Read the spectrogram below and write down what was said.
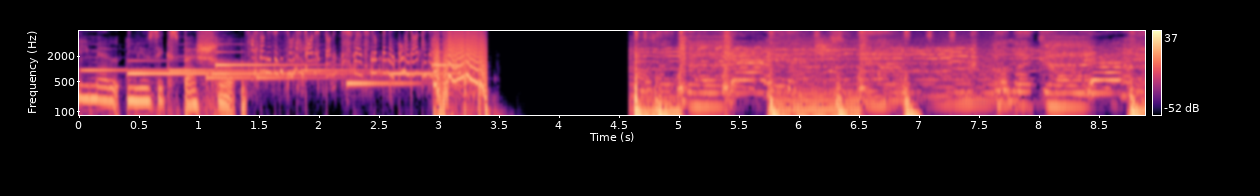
female music special. Oh.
